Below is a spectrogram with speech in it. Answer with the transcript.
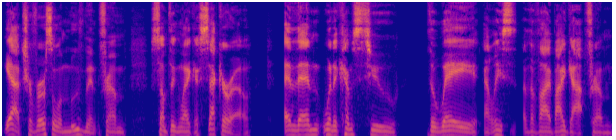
yeah, traversal and movement from something like a Sekiro. And then when it comes to the way, at least the vibe I got from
